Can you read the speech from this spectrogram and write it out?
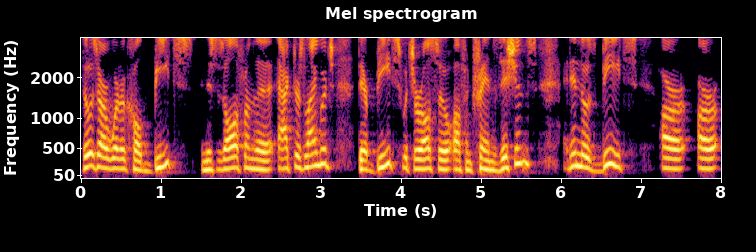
those are what are called beats. And this is all from the actor's language. They're beats, which are also often transitions. And in those beats are, are,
